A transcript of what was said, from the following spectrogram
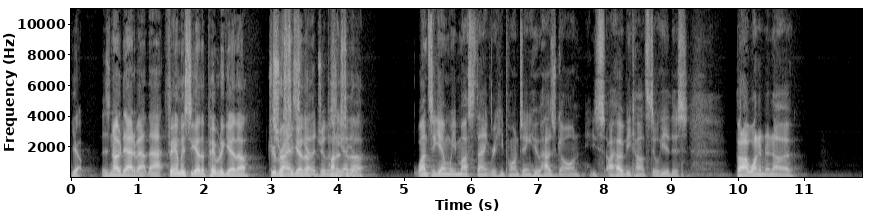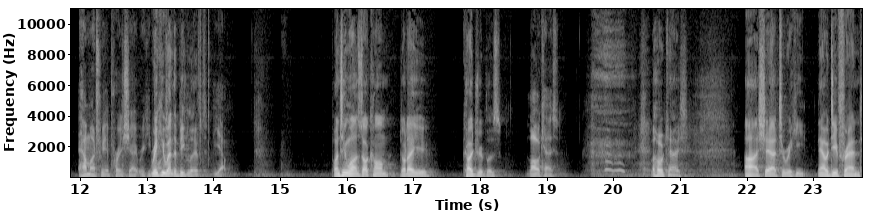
Yep. There's no doubt about that. Families together, people together, dribblers Australians together, dribblers punters together. together. Once again, we must thank Ricky Ponting, who has gone. He's. I hope he can't still hear this, but I want him to know how much we appreciate Ricky. Ricky Ponting. went the big lift. Yep. Pontingwines.com.au, code dribblers, Lowercase. lowercase. Uh, shout out to Ricky, now a dear friend.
